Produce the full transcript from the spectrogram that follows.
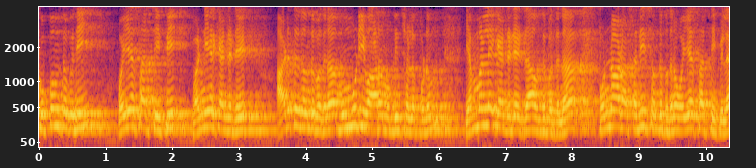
குப்பம் தொகுதி ஒய்எஸ்ஆர்சிபி ஒன் இயர் கேண்டிடேட் அடுத்தது வந்து பார்த்தீங்கன்னா மும்முடி வாரம் அப்படின்னு சொல்லப்படும். எம்எல்ஏ கேண்டிடேட்டாக வந்து பார்த்தீங்கன்னா பொன்னாடா சதீஷ் வந்து பார்த்தீங்கன்னா ஒய்எஸ்ஆர்சிபியில்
